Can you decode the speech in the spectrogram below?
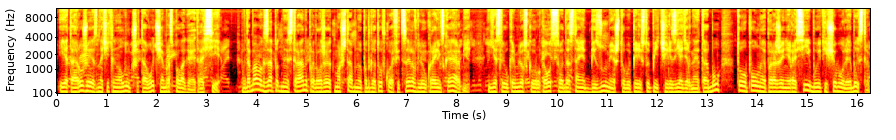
и это оружие значительно лучше того, чем располагает Россия. Вдобавок, западные страны продолжают масштабную подготовку офицеров для украинской армии. Если у кремлевского руководства достанет безумие, чтобы переступить через ядерное табу, то полное поражение России будет еще более быстрым.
